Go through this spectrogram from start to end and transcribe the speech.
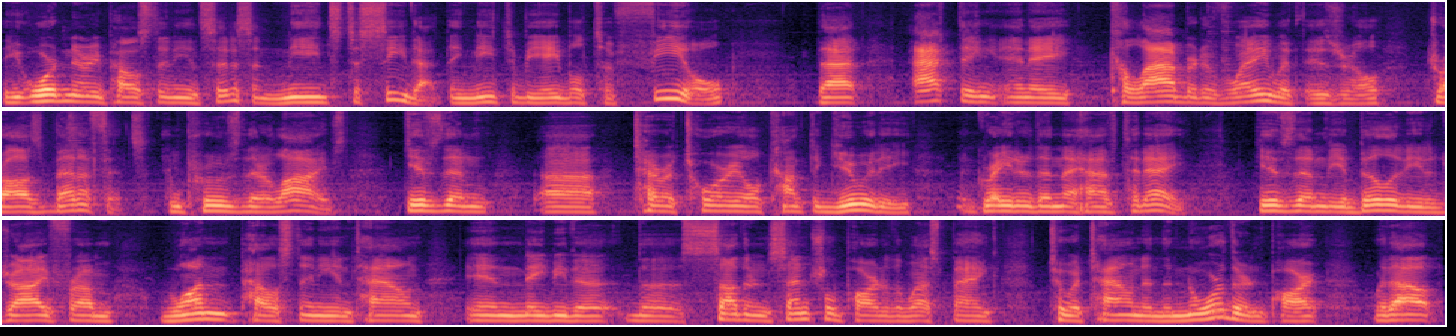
The ordinary Palestinian citizen needs to see that. They need to be able to feel that acting in a collaborative way with Israel draws benefits, improves their lives, gives them uh, territorial contiguity greater than they have today. Gives them the ability to drive from one Palestinian town in maybe the, the southern central part of the West Bank to a town in the northern part without,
